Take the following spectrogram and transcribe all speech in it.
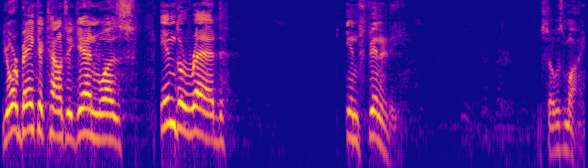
Your bank account again was in the red infinity. So was mine.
